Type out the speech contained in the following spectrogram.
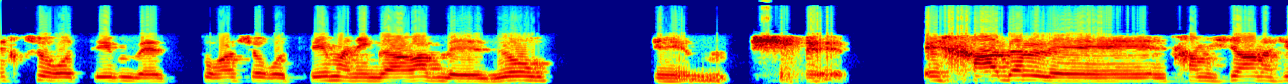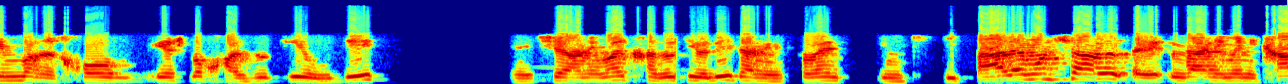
איך שרוצים, באיזו צורה שרוצים. אני גרה באזור אמ, שאחד על אה, חמישה אנשים ברחוב יש לו חזות יהודית. אה, כשאני אומרת חזות יהודית אני מסתובבת עם כיפה למשל, אה, ואני מניחה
